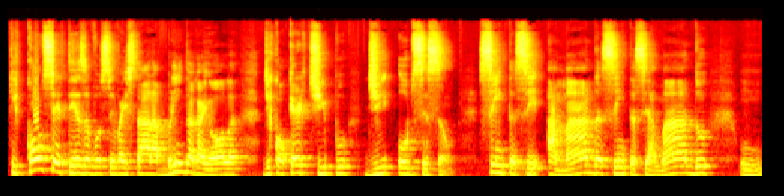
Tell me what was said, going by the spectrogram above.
que com certeza você vai estar abrindo a gaiola de qualquer tipo de obsessão. Sinta-se amada, sinta-se amado. Um,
